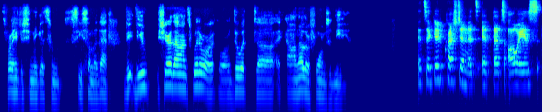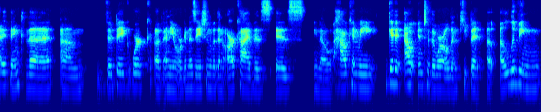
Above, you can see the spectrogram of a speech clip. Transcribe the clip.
it's very interesting to get some see some of that. Do, do you share that on Twitter or or do it uh, on other forms of media? It's a good question. It's it that's always, I think, the um the big work of any organization with an archive is is you know how can we get it out into the world and keep it a, a living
